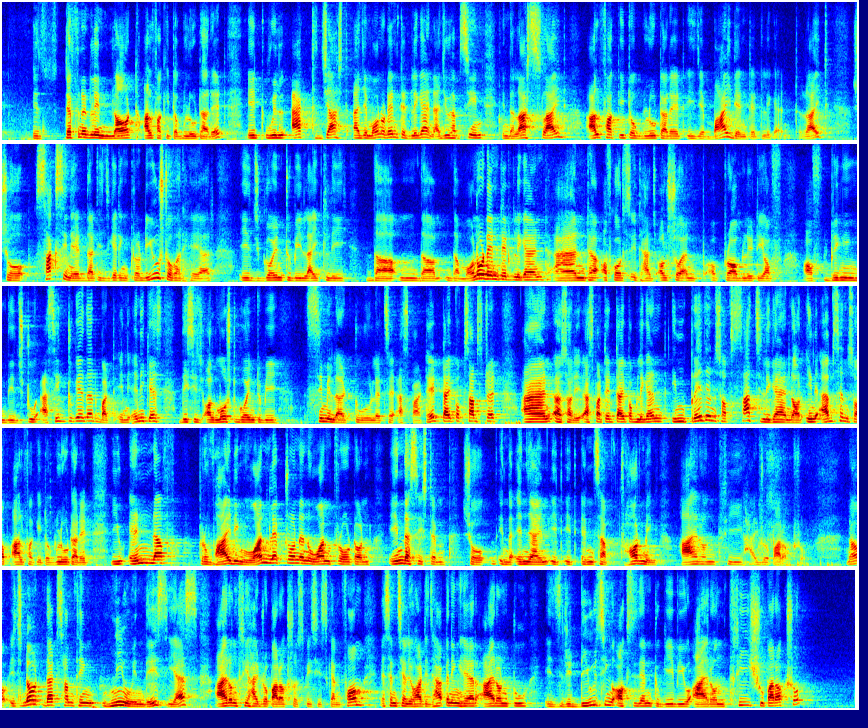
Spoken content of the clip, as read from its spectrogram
is definitely not alpha ketoglutarate it will act just as a monodentate ligand as you have seen in the last slide alpha ketoglutarate is a bidentate ligand right. So, succinate that is getting produced over here is going to be likely the, mm, the, the monodentate ligand and uh, of course it has also an a probability of, of bringing these two acid together, but in any case this is almost going to be similar to let us say aspartate type of substrate and uh, sorry aspartate type of ligand in presence of such ligand or in absence of alpha ketoglutarate you end up providing one electron and one proton in the system. So, in the enzyme it, it ends up forming iron 3 hydroperoxo. Now it is not that something new in this yes iron 3 hydroperoxo species can form essentially what is happening here iron 2 is reducing oxygen to give you iron 3 superoxo.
